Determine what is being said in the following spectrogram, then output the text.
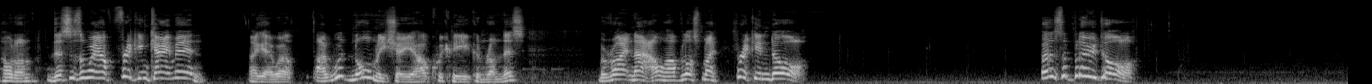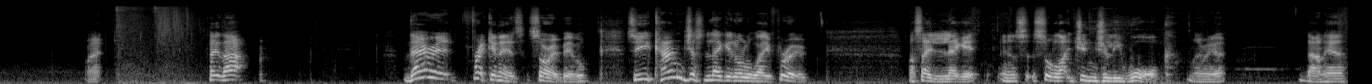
Hold on. This is the way I freaking came in! Okay, well, I would normally show you how quickly you can run this. But right now, I've lost my freaking door. Where's the blue door? Right. Take that. There it freaking is. Sorry, people. So you can just leg it all the way through. I say leg it. It's sort of like gingerly walk. There we go. Down here.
